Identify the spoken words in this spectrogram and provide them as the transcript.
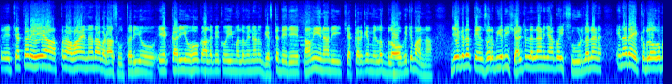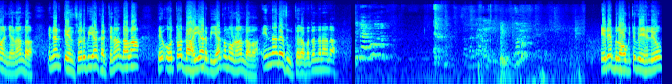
ਤੇ ਚੱਕਰ ਇਹ ਆ, ਭਰਾਵਾ, ਇਹਨਾਂ ਦਾ ਬੜਾ ਸੂਤਰ ਹੀ ਉਹ। ਇੱਕ ਵਾਰੀ ਉਹ ਗੱਲ ਕਿ ਕੋਈ ਮਤਲਬ ਇਹਨਾਂ ਨੂੰ ਗਿਫਟ ਦੇ ਜੇ, ਤਾਂ ਵੀ ਇਹਨਾਂ ਦੀ ਚੱਕਰ ਕਿ ਮਤਲਬ ਬਲੌਗ ਚ ਬਾਨਾ ਜੇ ਕਿਤੇ 300 ਰੁਪਏ ਦੀ ਸ਼ਰਟ ਲੈ ਲੈਣ ਜਾਂ ਕੋਈ ਸੂਟ ਲੈ ਲੈਣ, ਇਹਨਾਂ ਦਾ ਇੱਕ ਬਲੌਗ ਬਣ ਜਾਣਾ ਹੁੰਦਾ। ਇਹਨਾਂ ਨੇ 300 ਰੁਪਿਆ ਖਰਚਣਾ ਹੁੰਦਾ ਵਾ ਤੇ ਉਹ ਤੋਂ 10000 ਰੁਪਿਆ ਕਮਾਉਣਾ ਹੁੰਦਾ ਵਾ। ਇਹਨਾਂ ਦਾ ਸੂਤਰ ਆ ਪਤੰਦਰਾਂ ਦਾ। ਇਹਦੇ ਬਲੌਗ 'ਚ ਵੇਖ ਲਿਓ।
